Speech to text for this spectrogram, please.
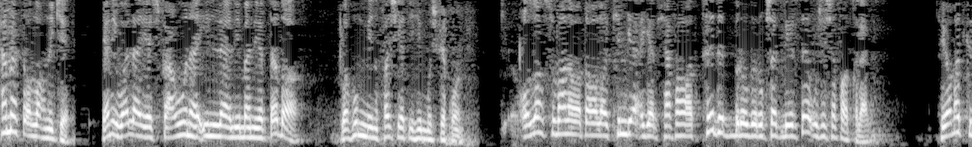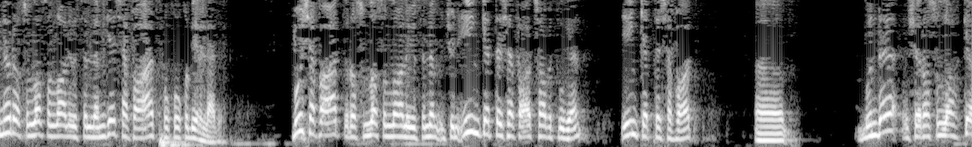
hammasi ollohniki ya'ni vala yashfauna illa liman irtado va hum min xashyatihi mushfiqun. Alloh subhanava taolo kimga agar shafoat qil deb birovga ruxsat bersa o'sha shafoat qiladi. Qiyomat kuni rasululloh sollallohu alayhi vasallamga shafoat huquqi beriladi. Bu shafoat rasululloh sollallohu alayhi vasallam uchun eng katta shafoat sobit bo'lgan eng katta shafoat e, bunda o'sha rasulullohga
